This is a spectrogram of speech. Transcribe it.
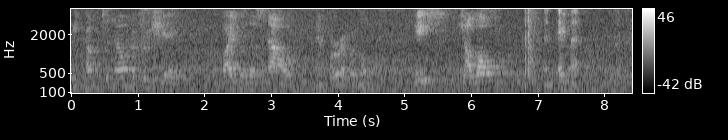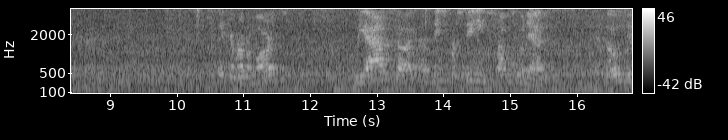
become to know and appreciate abide with us now and forevermore. Peace, shalom, and amen. Thank you, Reverend Lawrence. We ask, uh, as these proceedings come to an end, that those of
